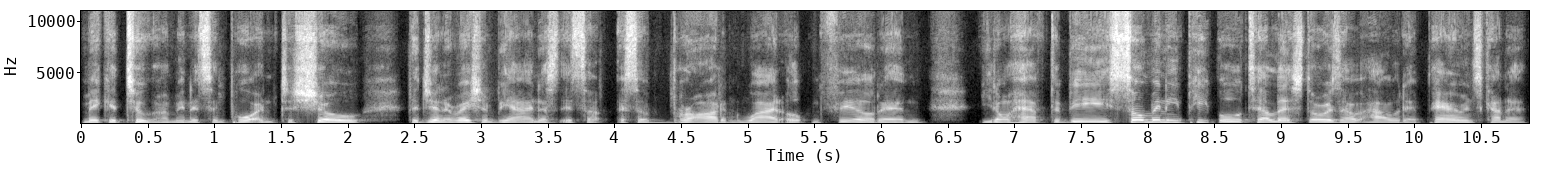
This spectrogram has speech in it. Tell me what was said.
make it too. I mean, it's important to show the generation behind us. It's a it's a broad and wide open field, and you don't have to be. So many people tell their stories of how their parents kind of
